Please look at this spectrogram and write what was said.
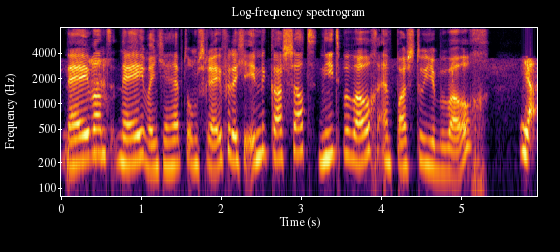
Nee want, nee, want je hebt omschreven dat je in de kast zat, niet bewoog en pas toen je bewoog. Ja.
